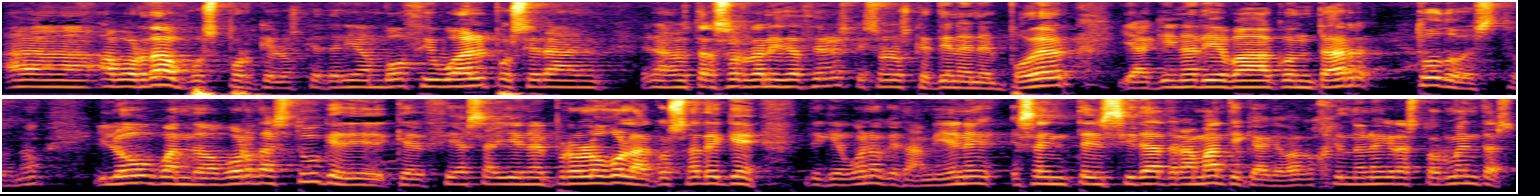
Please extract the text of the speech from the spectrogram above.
abordado? Pues porque los que tenían voz igual pues eran, eran otras organizaciones que son los que tienen el poder y aquí nadie va a contar todo esto, ¿no? Y luego cuando abordas tú, que, que decías ahí en el prólogo, la cosa de que, de que, bueno, que también esa intensidad dramática que va cogiendo Negras Tormentas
